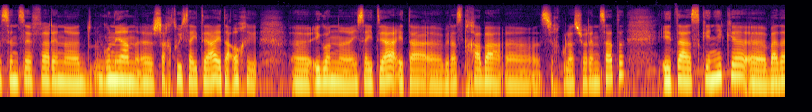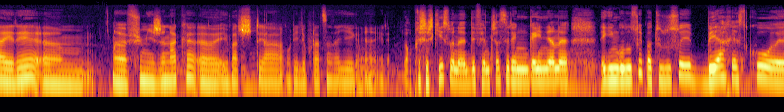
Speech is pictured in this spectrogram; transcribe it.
SNCF-aren uh, gunean sartu izaitea eta hor egon uh, izaitea eta uh, beraz traba uh, zirkulazioaren zat. Eta azkenik uh, bada ere uh, fumigenak uh, ebastea hori lepuratzen zaie uh, ere. Hor, preseski zuen defentsa zeren gainean uh, egingo duzu, epatu duzu behar ezko uh,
